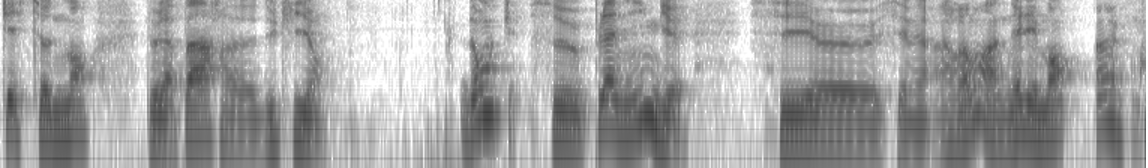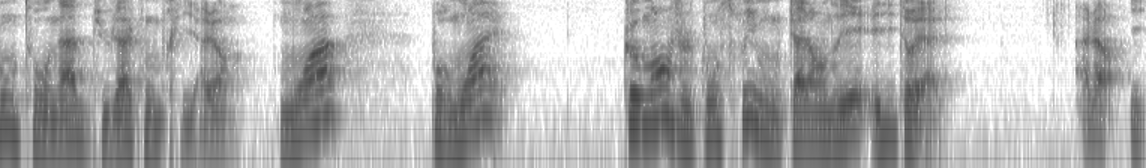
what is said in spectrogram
questionnement de la part euh, du client. Donc, ce planning, c'est euh, vraiment un élément incontournable, tu l'as compris. Alors, moi, pour moi, comment je construis mon calendrier éditorial? Alors, il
